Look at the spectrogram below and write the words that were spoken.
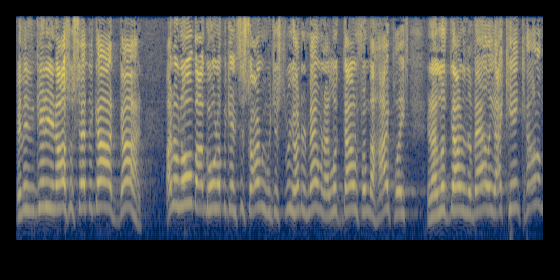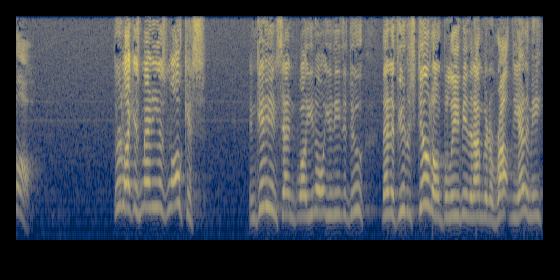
And then Gideon also said to God, God, I don't know about going up against this army with just 300 men. When I look down from the high place and I look down in the valley, I can't count them all. They're like as many as locusts. And Gideon said, Well, you know what you need to do? Then, if you still don't believe me that I'm going to rout the enemy,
